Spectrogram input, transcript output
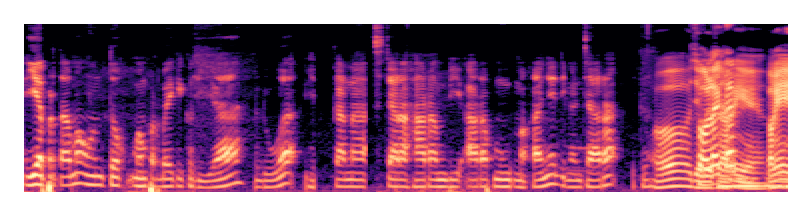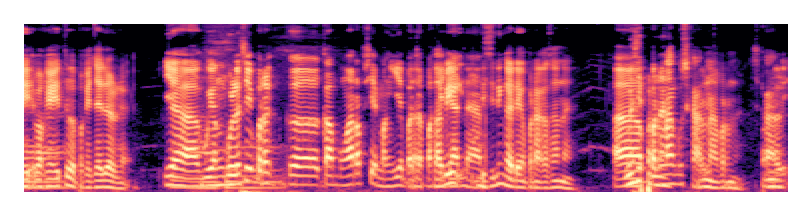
Iya, pertama untuk memperbaiki ke dia, kedua karena secara haram di Arab mungkin- makanya dengan cara itu. Oh, Soalnya kan- ya. Pakai Iya. pakai itu, pakai cadar enggak? Ya, gua yang gue sih pernah ke kampung Arab sih emang iya pada pakai Tapi cadar. di sini nggak ada yang pernah ke sana. Eh, Gua sih pernah, pernah. gue sekali. Pernah, pernah. Sekali.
